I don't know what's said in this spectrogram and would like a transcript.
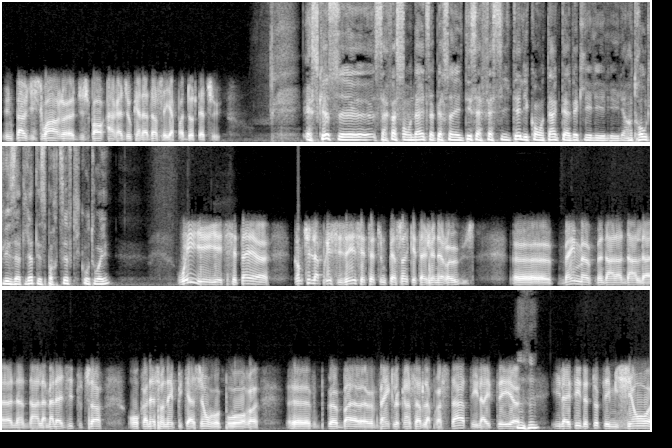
une page d'histoire du sport à Radio-Canada, il n'y a pas de doute là-dessus. Est-ce que sa façon d'être, sa personnalité, ça facilitait les contacts avec les, les, entre autres les athlètes, les sportifs qui côtoyaient? Oui, c'était comme tu l'as précisé, c'était une personne qui était généreuse. Euh, même dans, dans, la, dans la maladie, tout ça, on connaît son implication pour euh, euh, ben, vaincre le cancer de la prostate. Il a été, mm-hmm. il a été de toutes les missions.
